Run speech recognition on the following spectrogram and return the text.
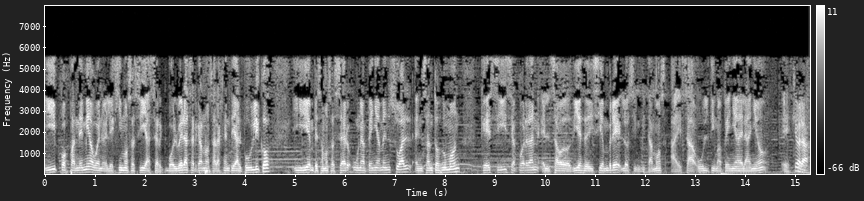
y post pandemia, bueno, elegimos así hacer, volver a acercarnos a la gente y al público y empezamos a hacer una peña mensual en Santos Dumont que si se acuerdan el sábado 10 de diciembre los invitamos a esa última peña del año. Este, ¿Qué hora?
